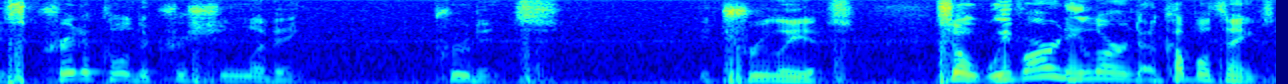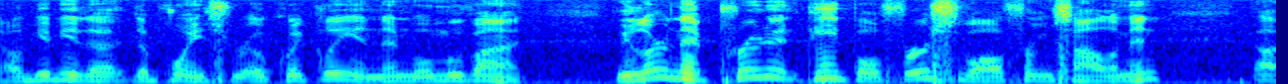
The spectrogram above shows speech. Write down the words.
is critical to Christian living. Prudence. It truly is. So we've already learned a couple things. I'll give you the, the points real quickly and then we'll move on. We learned that prudent people, first of all, from Solomon, uh,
